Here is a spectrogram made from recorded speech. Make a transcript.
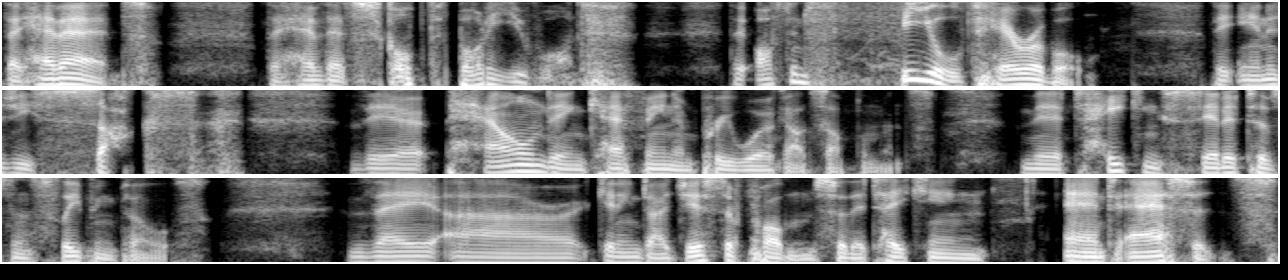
they have abs, they have that sculpted body you want, they often feel terrible. Their energy sucks. They're pounding caffeine and pre workout supplements. They're taking sedatives and sleeping pills. They are getting digestive problems, so they're taking antacids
